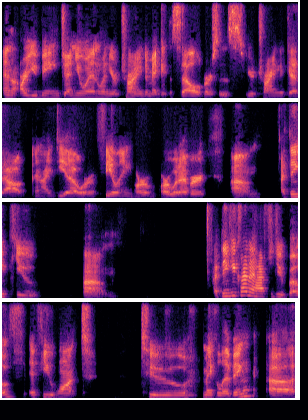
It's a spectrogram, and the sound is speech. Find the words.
and are you being genuine when you're trying to make it to sell versus you're trying to get out an idea or a feeling or or whatever? Um, i think you um, i think you kind of have to do both if you want to make a living. Uh,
